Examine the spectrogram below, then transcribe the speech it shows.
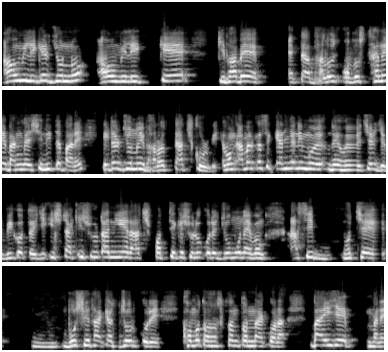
আওয়ামী লীগের জন্য আওয়ামী লীগকে কীভাবে একটা ভালো অবস্থানে বাংলাদেশে নিতে পারে, এটার জন্যই ভারত কাজ করবে। এবং আমার কাছে কেন জানি মনে হয়েছে যে বিগত এই যে ইস্টাক ইস্যুটা নিয়ে রাজপথ থেকে শুরু করে যমুনা এবং আসিফ হচ্ছে বসে থাকা, জোর করে ক্ষমতা হস্তান্তর না করা বা এই যে মানে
